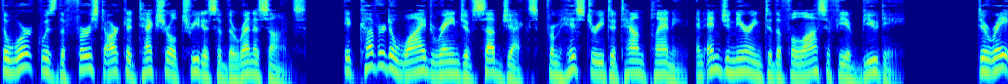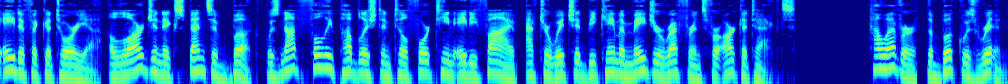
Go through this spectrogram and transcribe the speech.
The work was the first architectural treatise of the Renaissance. It covered a wide range of subjects, from history to town planning, and engineering to the philosophy of beauty. De Re Aedificatoria, a large and expensive book, was not fully published until 1485, after which it became a major reference for architects. However, the book was written,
